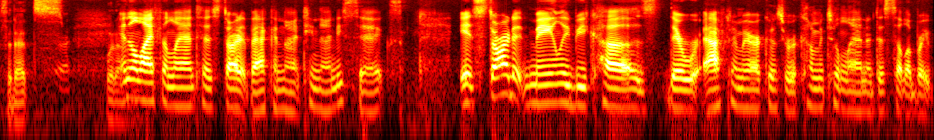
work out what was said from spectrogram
So that's sure. what In the Life Atlanta started back in 1996. It started mainly because there were African Americans who were coming to Atlanta to celebrate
